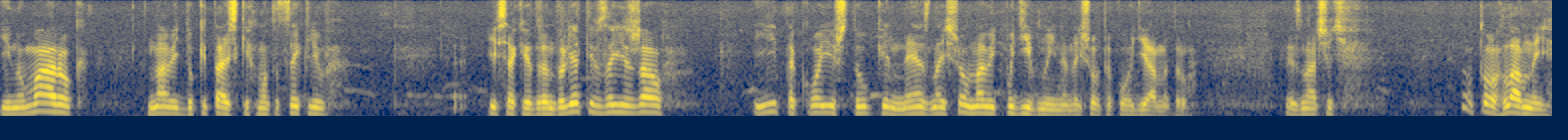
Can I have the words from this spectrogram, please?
іномарок, навіть до китайських мотоциклів і всяких драндулетів заїжджав. І такої штуки не знайшов, навіть подібної не знайшов такого діаметру. Е, Значить, ото главний,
